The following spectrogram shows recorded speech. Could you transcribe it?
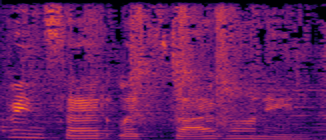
being said, let's dive on in.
